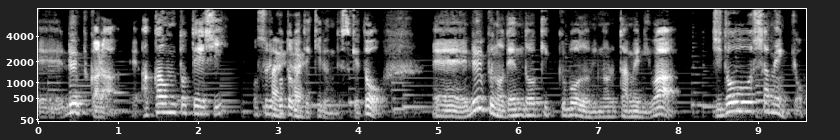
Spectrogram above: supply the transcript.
えーループからえーアカウント停止をすることができるんですけど、えーループの電動キックボードに乗るためには、自動車免許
